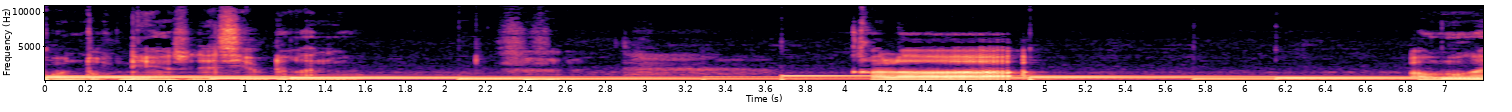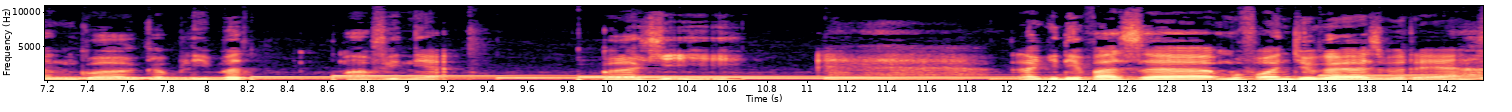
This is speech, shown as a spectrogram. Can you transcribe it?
untuk dia yang sudah siap denganmu. Kalau omongan gue agak belibet, maafin ya. Gue lagi lagi di fase move on juga sebenarnya.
